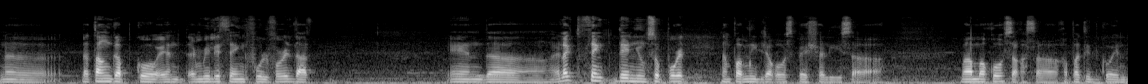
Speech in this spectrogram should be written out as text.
na natanggap ko and I'm really thankful for that. And uh, I like to thank din yung support ng pamilya ko, especially sa mama ko, sa, sa kapatid ko, and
